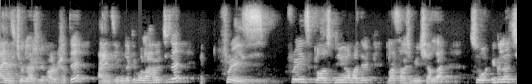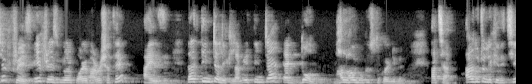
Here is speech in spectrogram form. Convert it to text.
আইনজি চলে আসবে। ভার্বের সাথে আইনজি এগুলোকে বলা হচ্ছে যে ফ্রেজ ফ্রেজ ক্লজ নিয়ে আমাদের ক্লাস আসবে ইনশাল্লাহ সো এগুলো হচ্ছে ফ্রেজ এই ফ্রেজগুলোর পরে ভার্বের সাথে আইনজি তাহলে তিনটা লিখলাম। এই তিনটা একদম ভালোভাবে মুখস্থ করে নেবেন। আচ্ছা আর দুটো লিখে দিচ্ছি।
